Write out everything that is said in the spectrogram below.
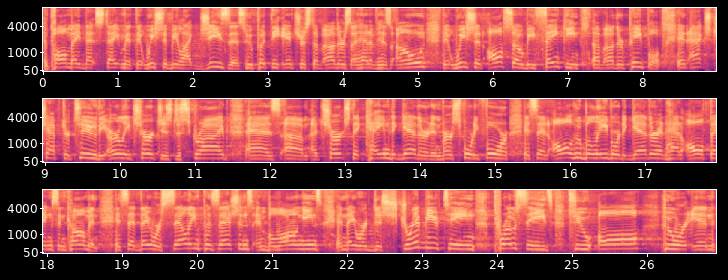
And Paul made that statement that we should be like Jesus, who put the interest of others ahead of his own, that we should also be thinking of other people. In Acts chapter 2, the early church is described as um, a church that came together. And in verse 44, it said, All who believed were together and had all things in common. It said they were selling possessions and belongings, and they were distributing proceeds to all who were in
